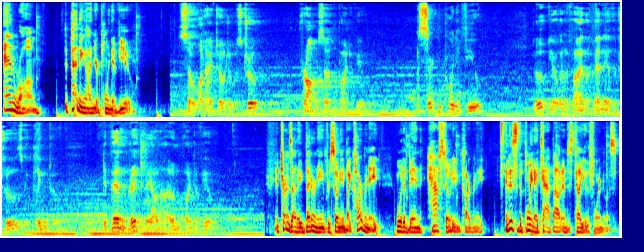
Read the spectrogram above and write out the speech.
and wrong, depending on your point of view. So what I told you was true, from a certain point of view. A certain point of view? Luke, you're going to find that many of the truths we cling to depend greatly on our own point of view. It turns out a better name for sodium bicarbonate would have been half sodium carbonate. And this is the point I tap out and just tell you the formulas.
